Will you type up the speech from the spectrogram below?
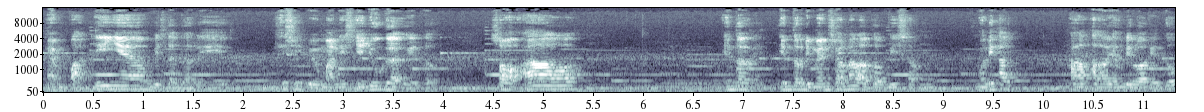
empatinya bisa dari sisi humanisnya juga gitu. Soal inter interdimensional atau bisa melihat hal-hal yang di luar itu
